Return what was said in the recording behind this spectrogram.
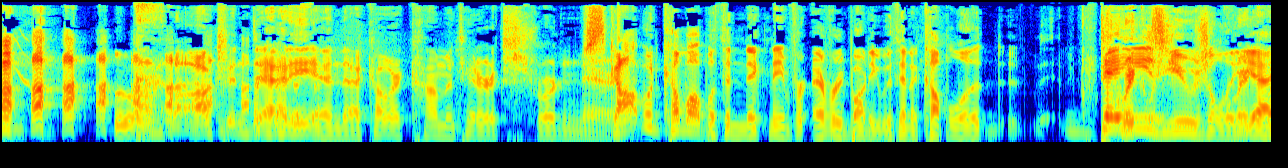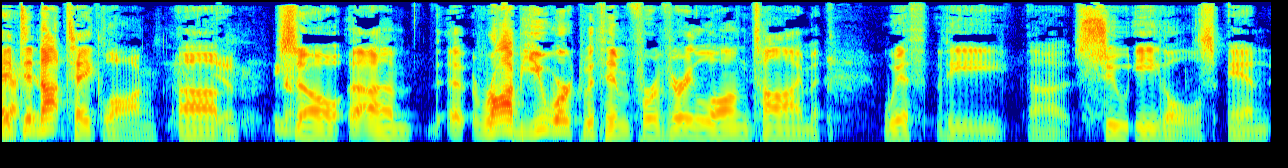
auction daddy, and uh, color commentator extraordinaire. Scott would come up with a nickname for everybody within a couple of days, Quickly. usually. Quickly. Yeah, it did not take long. Um, Yep. So, um, uh, Rob, you worked with him for a very long time with the uh, Soo Eagles, and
